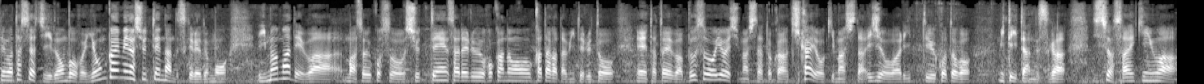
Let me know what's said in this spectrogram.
で、私たちドンボーフ4回目の出店なんですけれども、今までは、まあ、それこそ出店される他の方々見てると、えー、例えばブースを用意しましたとか、機械を置きました、以上終わりっていうことを見ていたんですが、実は最近は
